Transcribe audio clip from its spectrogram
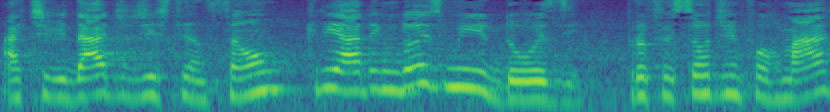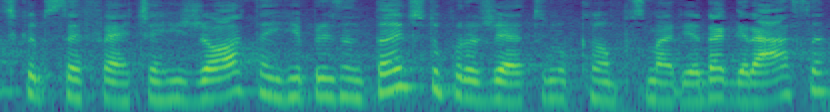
atividade de extensão criada em 2012. Professor de informática do Cefet RJ e representante do projeto no campus Maria da Graça,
